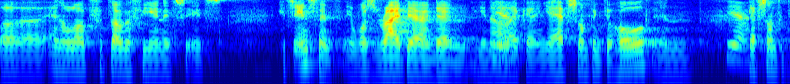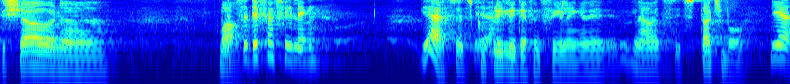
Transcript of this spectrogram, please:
uh, analog photography, and it's it's it's instant. It was right there and then, you know, Yeah. like uh, you have something to hold and Yeah. you have something to show, and uh, well, it's a different feeling. yeah, it's it's Yeah. completely different feeling, and it, you know, it's it's touchable. Yeah.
